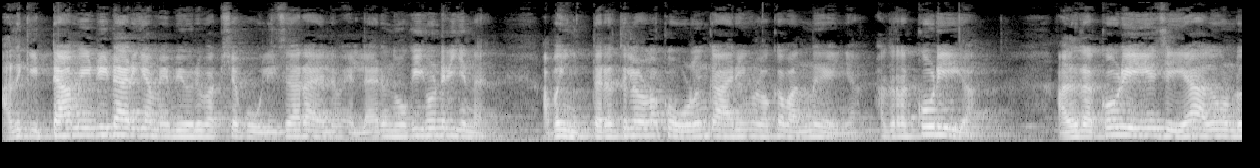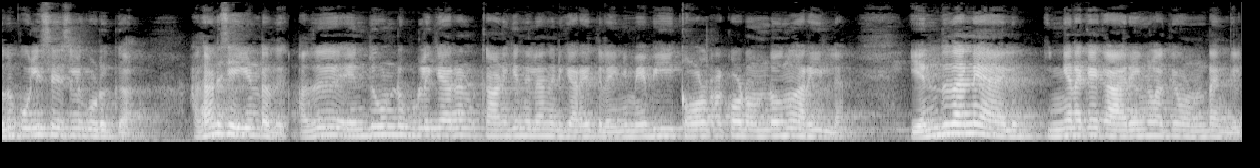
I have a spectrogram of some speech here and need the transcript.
അത് കിട്ടാൻ വേണ്ടിയിട്ടായിരിക്കാം. മേ ബി ഒരു പക്ഷേ പോലീസുകാരായാലും എല്ലാവരും നോക്കിക്കൊണ്ടിരിക്കുന്നത് അപ്പം ഇത്തരത്തിലുള്ള കോളും കാര്യങ്ങളൊക്കെ വന്നു കഴിഞ്ഞാൽ അത് റെക്കോർഡ് ചെയ്യുക. അത് റെക്കോർഡ് ചെയ്യുകയും ചെയ്യുക. അതുകൊണ്ടൊന്ന് പോലീസ് സ്റ്റേഷനിൽ കൊടുക്കുക. അതാണ് ചെയ്യേണ്ടത്. അത് എന്തുകൊണ്ട് പുള്ളിക്കാരൻ കാണിക്കുന്നില്ല എന്ന് എനിക്ക് എനിക്കറിയത്തില്ല. ഇനി മേ ബി ഈ കോൾ റെക്കോർഡ് ഉണ്ടോ എന്നും അറിയില്ല. എന്ത് തന്നെ ആയാലും ഇങ്ങനെയൊക്കെ കാര്യങ്ങളൊക്കെ ഉണ്ടെങ്കിൽ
